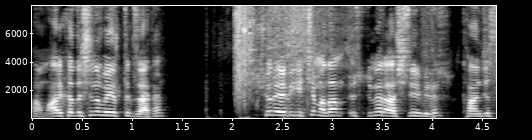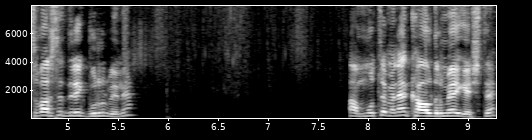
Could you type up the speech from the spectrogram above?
Tamam arkadaşını bayılttık zaten. Şuraya bir geçeyim adam üstüme rushlayabilir. Kancası varsa direkt vurur beni. Tamam muhtemelen kaldırmaya geçti.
